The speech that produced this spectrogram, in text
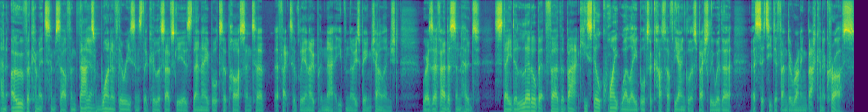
and overcommits himself, and that's Yeah. one of the reasons that Kulusevski is then able to pass into effectively an open net, even though he's being challenged. Whereas if Ederson had stayed a little bit further back, he's still quite well able to cut off the angle, especially with a, a City defender running back and across,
